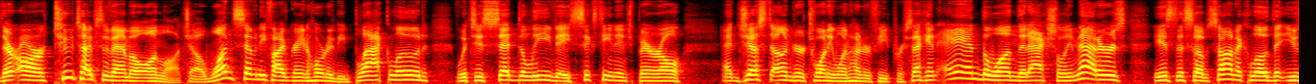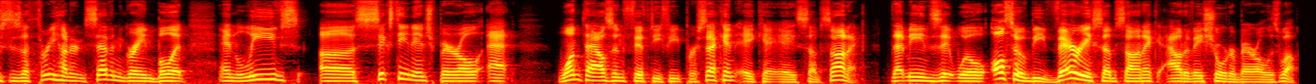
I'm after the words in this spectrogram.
There are two types of ammo on launch. Uh, a 175 grain Hornady Black Load, which is said to leave a 16 inch barrel at just under 2100 feet per second, and the one that actually matters is the subsonic load that uses a 307 grain bullet and leaves a 16 inch barrel at 1050 feet per second, aka subsonic. That means it will also be very subsonic out of a shorter barrel as well.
